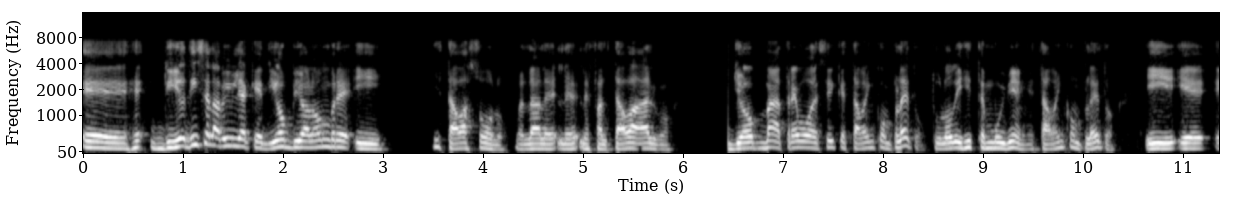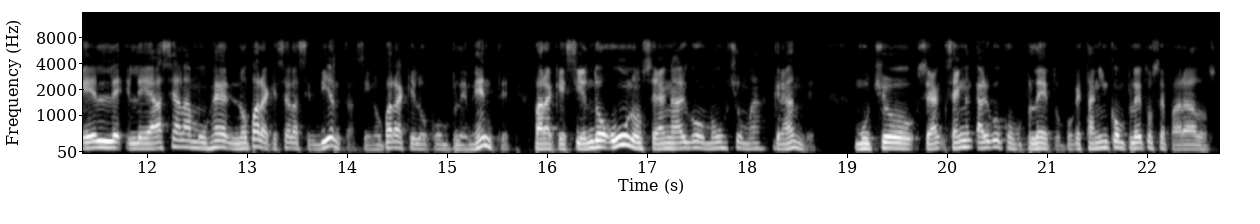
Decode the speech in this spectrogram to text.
Eh, Dios dice la Biblia que Dios vio al hombre y, estaba solo, ¿verdad? Le, le, faltaba algo yo me atrevo a decir que estaba incompleto. Tú lo dijiste muy bien, estaba incompleto. Y, él le hace a la mujer no para que sea la sirvienta, sino para que lo complemente, para que siendo uno sean algo mucho más grande, mucho, sean, sean algo completo, porque están incompletos separados.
